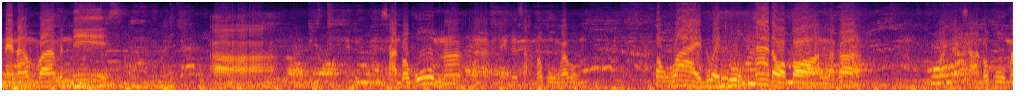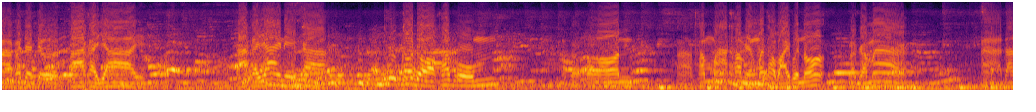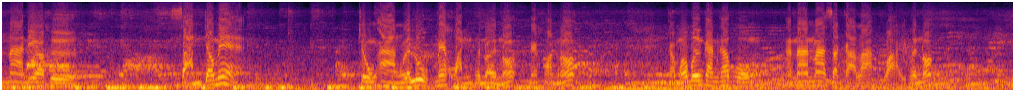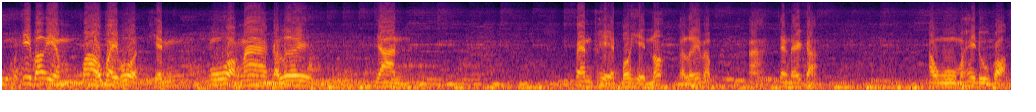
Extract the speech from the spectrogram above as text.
แนะนำว่ามันมีอ่าสารพระภูมิเนาะอ่านี่คือสารพระภูมิครับผม ต้องไหว้ด้วยทูบห้าดอกก่อน แล้วก็พอจากสารพระภูมิมาก็จะเจอตากับยาย ตากับยายนี่ก็ทูบเก้าดอกครับผมแล้วก็ก่อนอ่าข้ามหมาข้ามยังมาถวายเพื่อนเนาะแล้วก็มาอ่าด้านหน้านี่ก็คือศาลเจ้าแม่ จงอ่างและลูกแม่ขวัญเพิ่อนว่าเนาะแม่ขวัญเนาะกลับมาเบิ่งกันครับผมอนานมาสักการะไหวเพิ่อนเนาะเมื่อกี้เบ้าเอี่ยมเป้าไปโพดเห็นงูออกมาก็เลยยาน แฟนเพจบ่เห็นเนาะก็เลยแบบ อะจังไดกะ เอางูมาให้ดูก่อน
